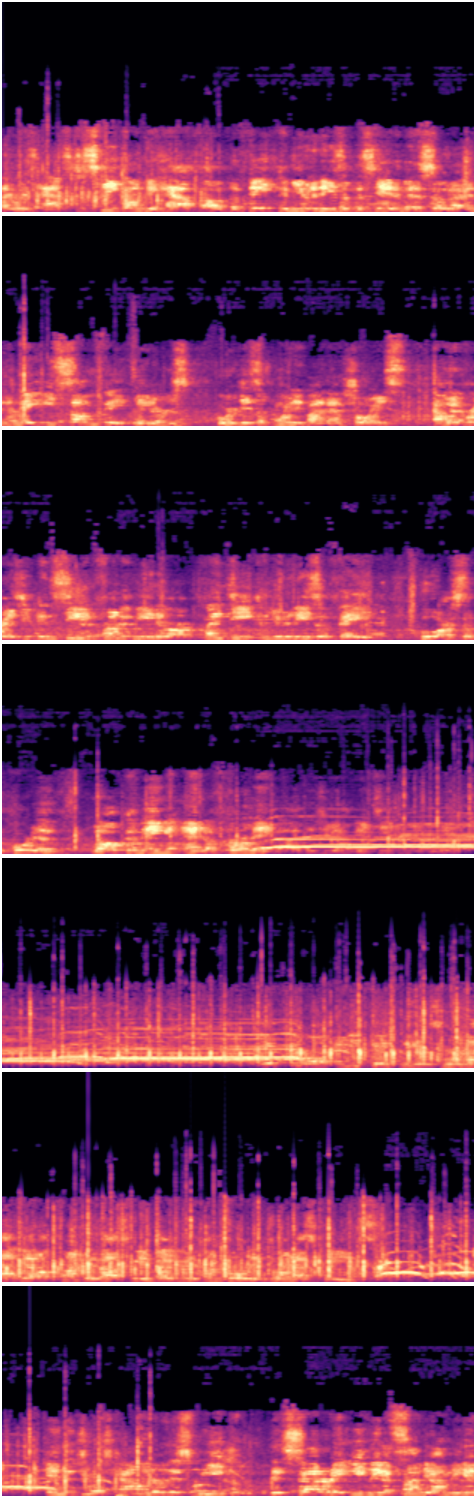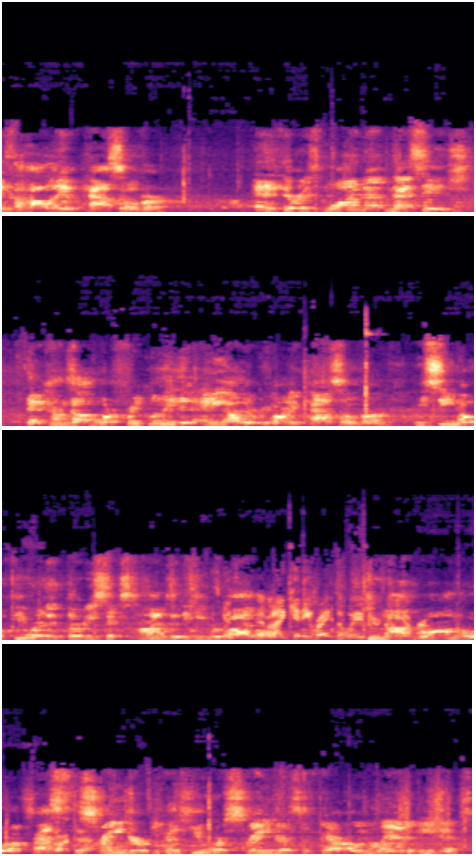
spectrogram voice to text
I was asked to speak on behalf of the faith communities of the state of Minnesota, and there may be some faith leaders who are disappointed by that choice. However, as you can see in front of me, there are plenty communities of faith who are supportive, welcoming, and affirming of the GLBT community. If there are any faith leaders who are not yet up front with us, we invite you to come forward and join us, please. In the Jewish calendar this week, this Saturday evening at sundown begins the holiday of Passover. And if there is one message that comes up more frequently than any other regarding Passover, we see no fewer than 36 times in the Hebrew Bible. Am I getting right in the way of Do not camera? wrong or oppress the stranger because you were strangers to Pharaoh in the land of Egypt.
